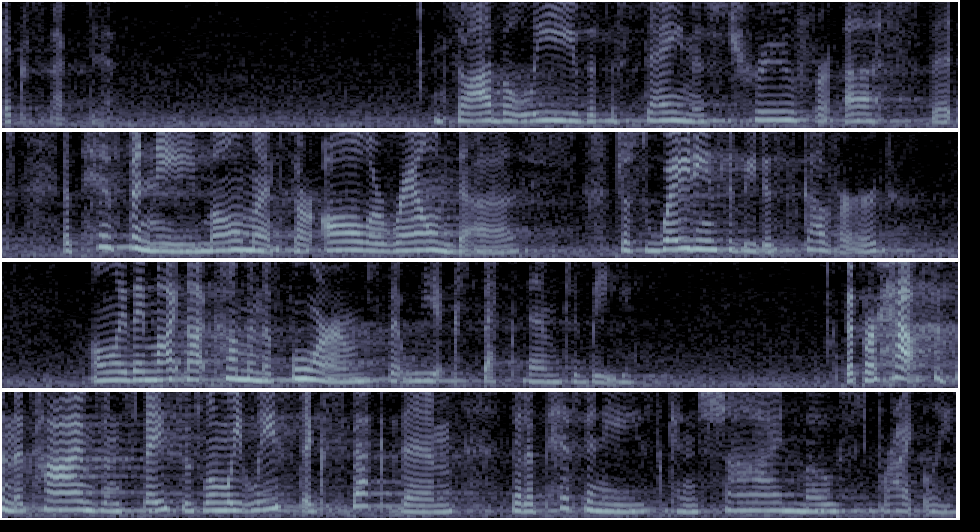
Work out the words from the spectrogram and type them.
expect it. And so I believe that the same is true for us, that epiphany moments are all around us, just waiting to be discovered, only they might not come in the forms that we expect them to be. But perhaps it's in the times and spaces when we least expect them that epiphanies can shine most brightly.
